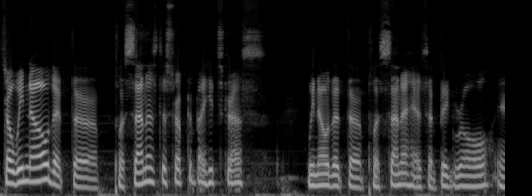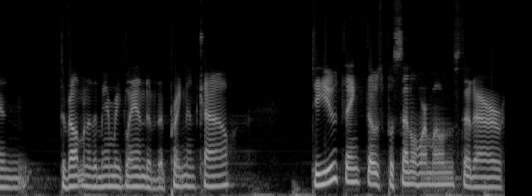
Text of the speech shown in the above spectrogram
So we know that the placenta is disrupted by heat stress. We know that the placenta has a big role in development of the mammary gland of the pregnant cow. Do you think those placental hormones that are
